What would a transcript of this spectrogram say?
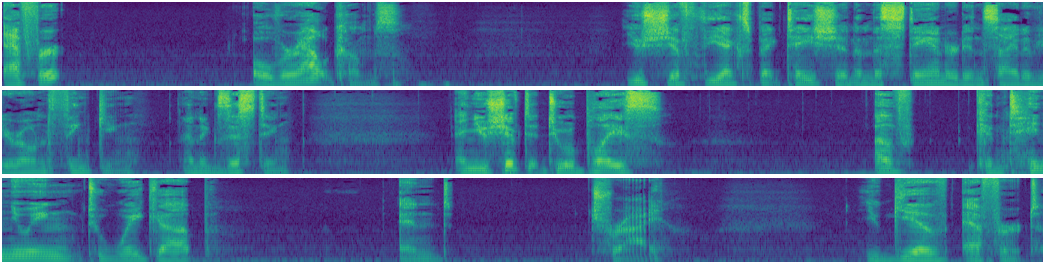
effort over outcomes. You shift the expectation and the standard inside of your own thinking and existing. And you shift it to a place of continuing to wake up and try you give effort.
